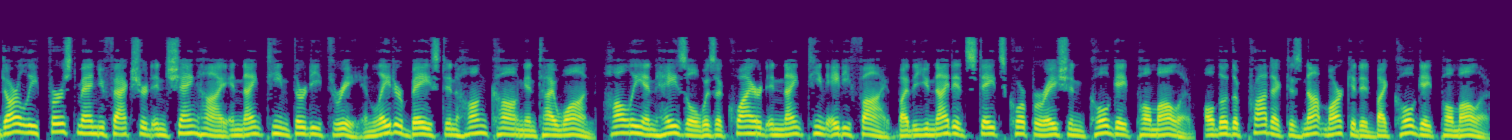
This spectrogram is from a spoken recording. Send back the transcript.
Darlie, first manufactured in Shanghai in 1933 and later based in Hong Kong and Taiwan, Hawley & Hazel was acquired in 1985 by the United States corporation Colgate-Palmolive, although the product is not marketed by Colgate-Palmolive.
